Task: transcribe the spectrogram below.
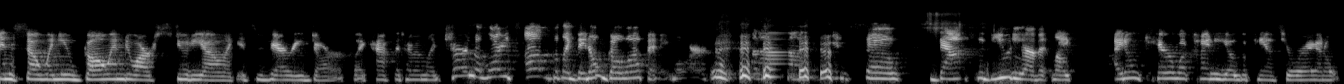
And so when you go into our studio, like it's very dark. Like half the time I'm like, turn the lights up, but like they don't go up anymore. um, and so that's the beauty of it. Like I don't care what kind of yoga pants you're wearing. I don't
